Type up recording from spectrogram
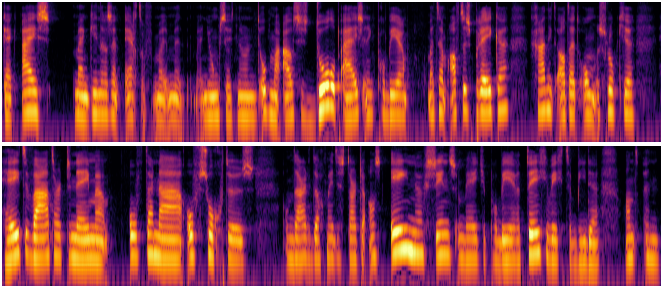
Kijk, ijs. Mijn kinderen zijn echt, of mijn, mijn, mijn jongste heeft nog niet op, mijn oudste is dol op ijs. En ik probeer hem met hem af te spreken. Gaat niet altijd om een slokje hete water te nemen. Of daarna, of ochtends. Om daar de dag mee te starten. Als enigszins een beetje proberen tegenwicht te bieden. Want een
